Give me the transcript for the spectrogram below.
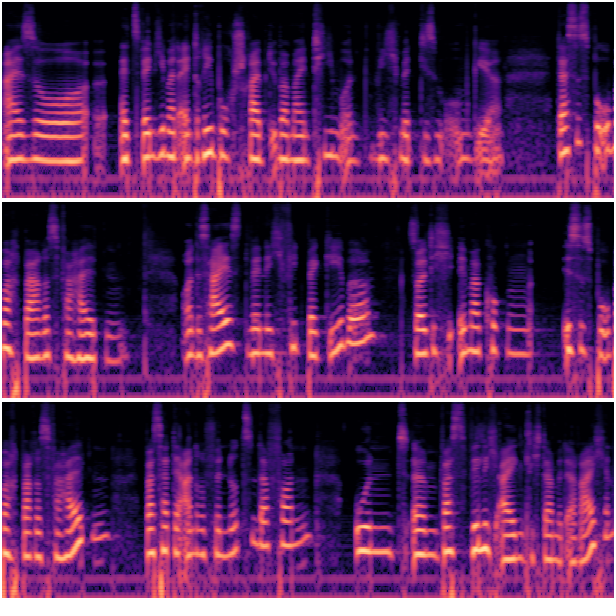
Also als wenn jemand ein Drehbuch schreibt über mein Team und wie ich mit diesem umgehe das ist beobachtbares Verhalten. Und das heißt, wenn ich Feedback gebe, sollte ich immer gucken, ist es beobachtbares Verhalten? Was hat der andere für einen Nutzen davon? Und ähm, was will ich eigentlich damit erreichen?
